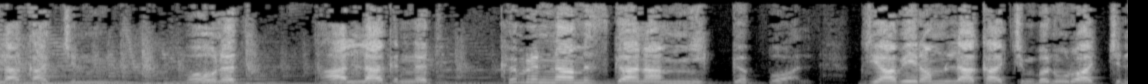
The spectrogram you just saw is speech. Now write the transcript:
አምላካችን በእውነት ታላቅነት ክብርና ምስጋናም ይገባዋል። እግዚአብሔር አምላካችን በኑሮአችን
